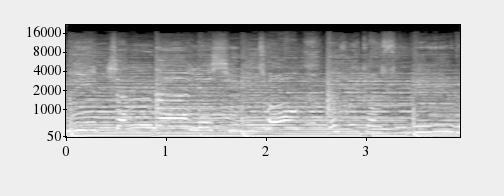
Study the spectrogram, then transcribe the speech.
你真的也心痛，我会告诉你我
